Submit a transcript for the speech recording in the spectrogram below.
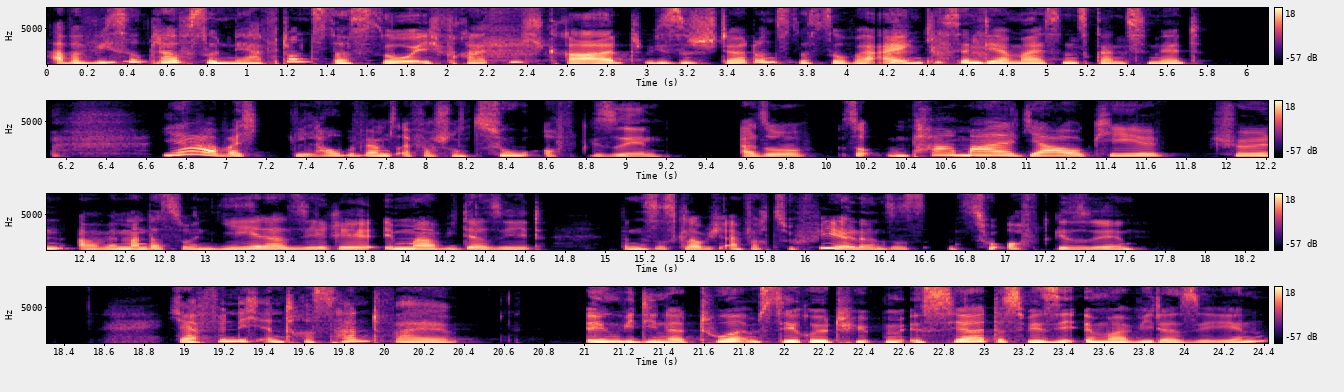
Aber wieso glaubst du, nervt uns das so? Ich frage mich gerade, wieso stört uns das so? Weil eigentlich sind die ja meistens ganz nett. Ja, aber ich glaube, wir haben es einfach schon zu oft gesehen. Also so ein paar Mal, ja, okay, schön, aber wenn man das so in jeder Serie immer wieder sieht, dann ist es, glaube ich, einfach zu viel. Dann ist es zu oft gesehen. Ja, finde ich interessant, weil irgendwie die Natur im Stereotypen ist ja, dass wir sie immer wieder sehen.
